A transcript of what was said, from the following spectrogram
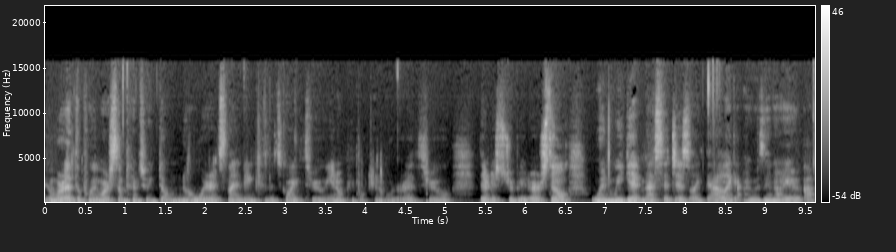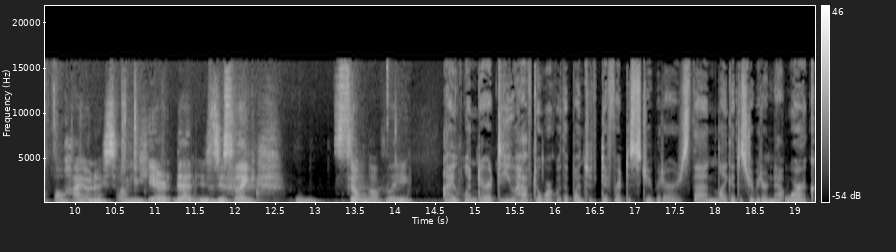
and we're at the point where sometimes we don't know where it's landing because it's going through, you know, people can order it through their distributor. So when we get messages like that, like I was in Ohio and I saw you here, that is just like so lovely. I wonder, do you have to work with a bunch of different distributors then, like a distributor network?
